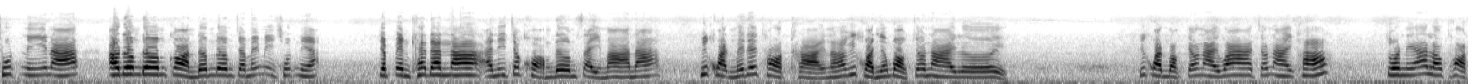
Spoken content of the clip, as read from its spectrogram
ชุดนี้นะ เอาเดิมๆก่อนเดิมๆจะไม่มีชุดเนี้ย จะเป็นแค่ด้านหน้า อันนี้เจ้าของเดิมใส่มานะ พี่ขวัญไม่ได้ถอดขายนะคะพี่ขวัญยังบอกเจ้านายเลย พี่ขวัญบอกเจ้านายว่าเจ้านายคะตัวเนี้ยเราถอด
